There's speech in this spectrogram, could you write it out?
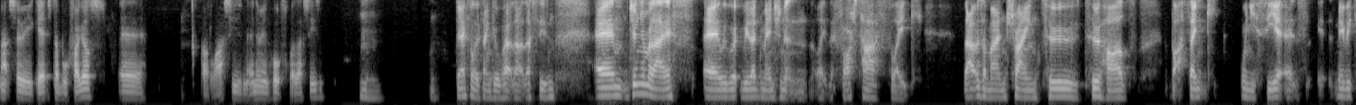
That's how he gets double figures. Uh, or last season anyway, and hopefully this season. Mm-hmm. Definitely think he'll hit that this season. Um, Junior Morias, uh, we we did mention it in like the first half. Like that was a man trying too too hard, but I think when you see it, it's maybe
